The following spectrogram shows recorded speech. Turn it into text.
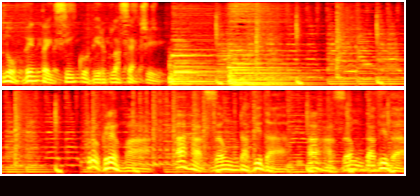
95,7. Programa A Razão da Vida. A Razão da Vida.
